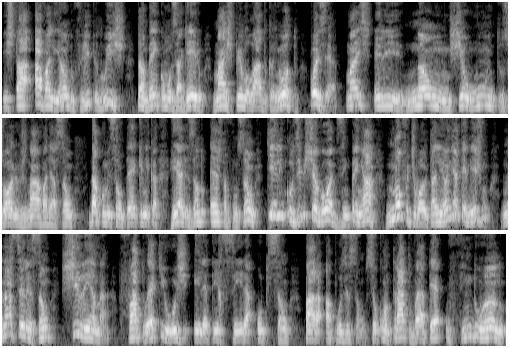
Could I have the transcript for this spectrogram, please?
está avaliando o Felipe Luiz, também como zagueiro, mas pelo lado canhoto. Pois é, mas ele não encheu muitos olhos na avaliação da comissão técnica realizando esta função, que ele inclusive chegou a desempenhar no futebol italiano e até mesmo na seleção chilena. Fato é que hoje ele é terceira opção para a posição. Seu contrato vai até o fim do ano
